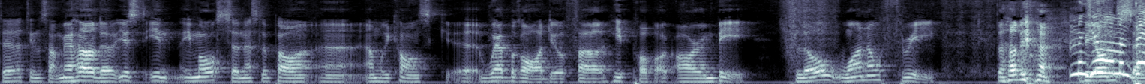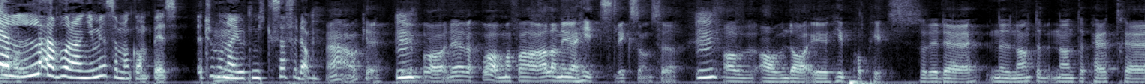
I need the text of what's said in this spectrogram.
Det är rätt intressant. Men jag hörde just in, i morse när jag slog på eh, amerikansk eh, webbradio för hiphop och R&B Flow 103. Då hörde jag Men ja men Beyoncé. Bella, våran gemensamma kompis. Jag tror hon har gjort mixar för dem. Ja, okej. Det, är bra. det är rätt bra. Man får höra alla nya hits liksom. Så, Av, av då är hiphop-hits. Så det är det, nu när inte, när inte P3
